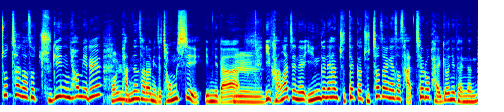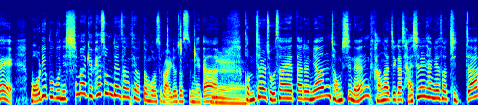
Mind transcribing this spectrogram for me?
쫓아가서 죽인 혐의를 아유. 받는 사람이 이제 정 씨입니다. 예. 이 강아지는 인근의 한 주택가 주차장에서 사체로 발견이 됐는데 머리 부분이 심하게 훼손된 상태였던 것으로 알려졌습니다. 네. 검찰 조사에 따르면 정 씨는 강아지가 자신을 향해서 지 진짜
